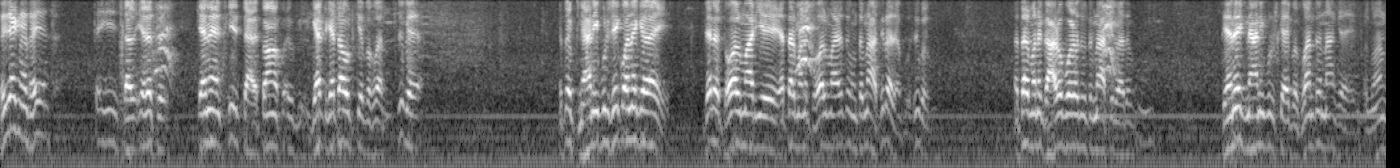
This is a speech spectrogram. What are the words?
થઈ જાય કે ના થઈ જાય? એને સ- એને ચાલે. તો ગેટ ગેટ આઉટ કે ભગવાન. શું કે એ તો જ્ઞાની પુરુષ એ કોને કહેવાય? જયારે ધોલ મારીએ અત્યારે મને ધોલ મારે તો હું તમને આશીર્વાદ આપું. શું કહું? અત્યારે મને ગાળો બોળે તો તમને આશીર્વાદ આપું. તેને જ્ઞાની પુરુષ કહેવાય. ભગવાન તો ના કહેવાય. ભગવાન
